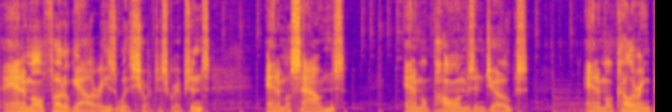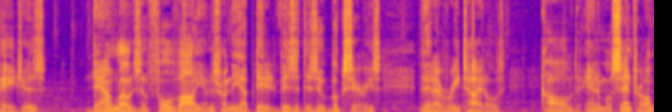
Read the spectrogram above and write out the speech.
animal photo galleries with short descriptions, animal sounds, animal poems and jokes, animal coloring pages, downloads of full volumes from the updated Visit the Zoo book series that I've retitled called Animal Central.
